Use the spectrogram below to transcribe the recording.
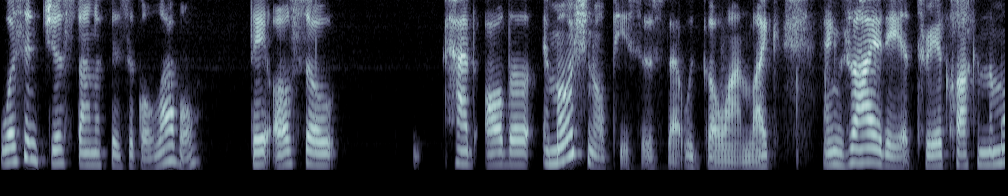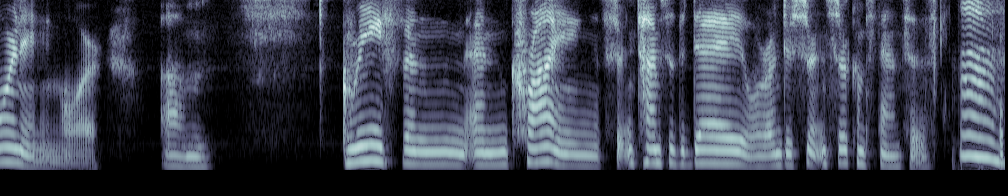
wasn't just on a physical level, they also had all the emotional pieces that would go on, like anxiety at three o'clock in the morning or um, grief and and crying at certain times of the day or under certain circumstances. Mm.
